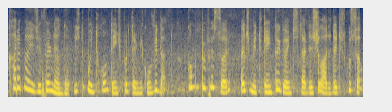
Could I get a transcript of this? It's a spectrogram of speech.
Cara Maísa e Fernanda, estou muito contente por ter me convidado. Como professor, admito que é intrigante estar deste lado da discussão.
